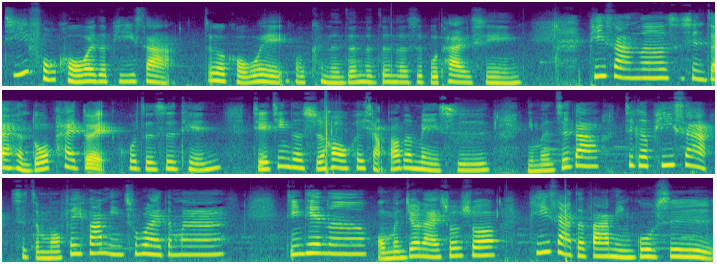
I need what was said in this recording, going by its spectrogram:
鸡佛口味的披萨。这个口味我可能真的真的是不太行。披萨呢是现在很多派对或者是甜节庆的时候会想到的美食。你们知道这个披萨是怎么被发明出来的吗？今天呢，我们就来说说披萨的发明故事。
